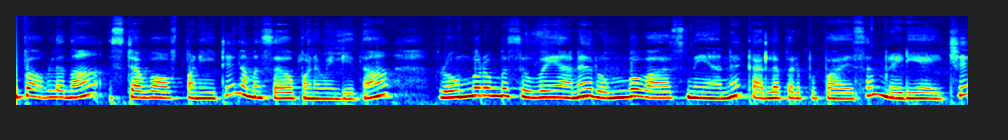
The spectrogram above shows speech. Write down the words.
இப்போ அவ்வளோதான் ஸ்டவ் ஆஃப் பண்ணிவிட்டு நம்ம சர்வ் பண்ண வேண்டியது தான் ரொம்ப ரொம்ப சுவையான ரொம்ப வாசனையான கடலைப்பருப்பு பாயசம் ரெடி ஆயிடுச்சு.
